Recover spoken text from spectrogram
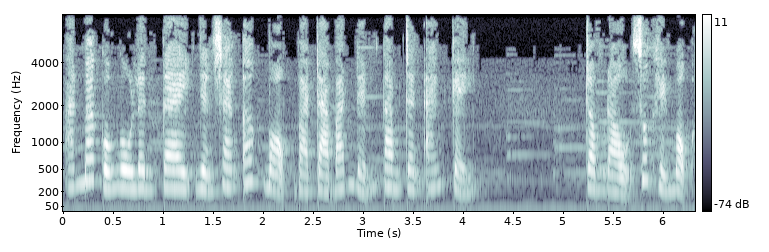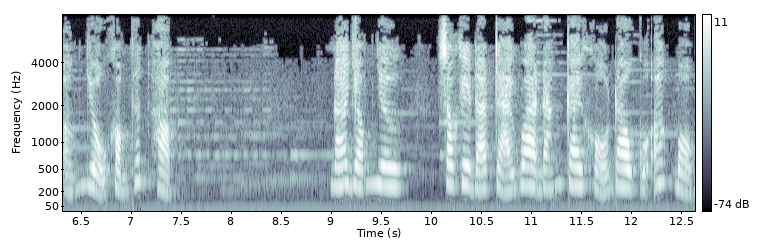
ánh mắt của ngô linh tê nhìn sang ớt bột và trà bánh điểm tâm trên án kỹ trong đầu xuất hiện một ẩn dụ không thích hợp. Nó giống như sau khi đã trải qua đắng cay khổ đau của ớt bột,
